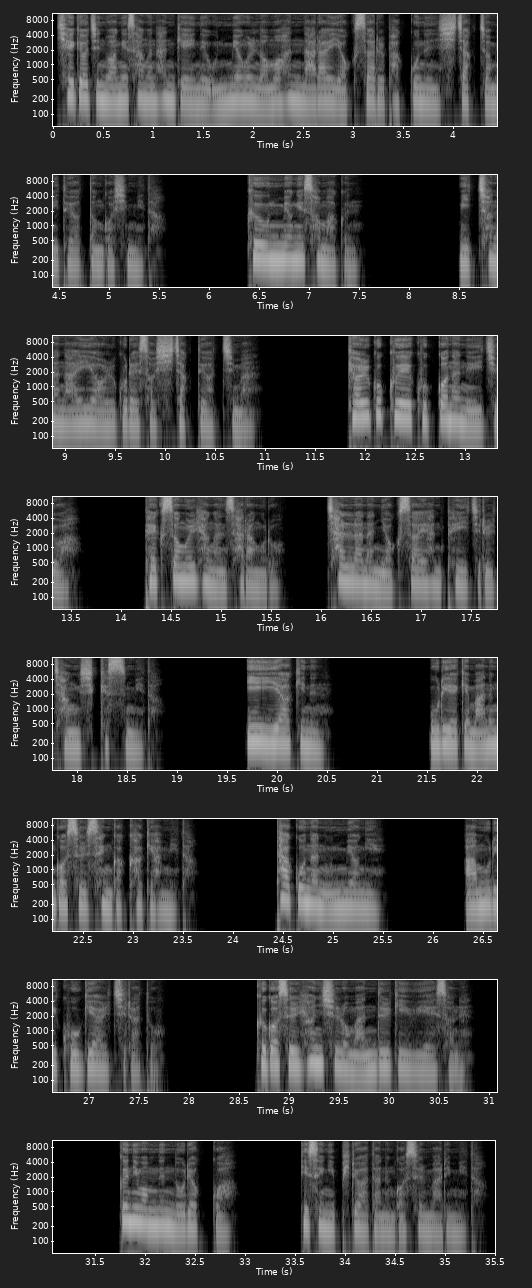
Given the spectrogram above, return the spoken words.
새겨진 왕의 상은 한 개인의 운명을 넘어 한 나라의 역사를 바꾸는 시작점이 되었던 것입니다. 그 운명의 서막은 미천한 아이의 얼굴에서 시작되었지만 결국 그의 굳건한 의지와 백성을 향한 사랑으로 찬란한 역사의 한 페이지를 장식했습니다. 이 이야기는 우리에게 많은 것을 생각하게 합니다. 타고난 운명이 아무리 고귀할지라도 그것을 현실로 만들기 위해서는 끊임없는 노력과 희생이 필요하다는 것을 말입니다.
